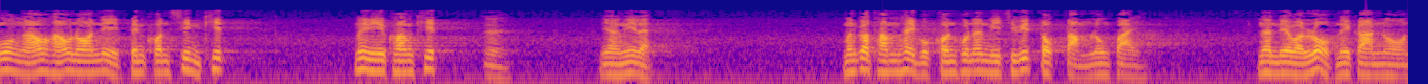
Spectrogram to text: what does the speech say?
ง่วงเหงาหาวนอนนี่ เป็นคนสิ้นคิด ไม่มีความคิดอ่าอย่างนี้แหละ มันก็ทำให้บุคคลผู้นั้นมีชีวิตตกต่ำลงไป นั่นเรียกว่าโลภในการนอน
